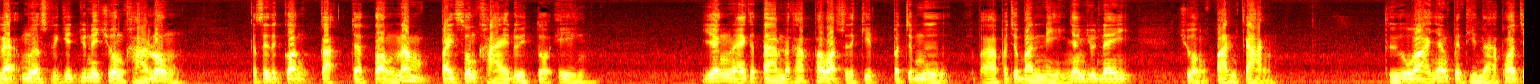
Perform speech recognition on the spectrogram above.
และเมื่อเศรษฐกิจอยู่ในช่วงขาลง เกษตรกรก็จะต้องนำไปส่งขายโดยตัวเอง ยังไงก็ตามนะครับภาวะเศรษฐกิจปัจจุบันปัจจุบันนี้ยังอยู่ในช่วงปานกลาง ถือว่ายังเป็นที่นาพอใจ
